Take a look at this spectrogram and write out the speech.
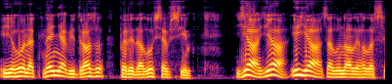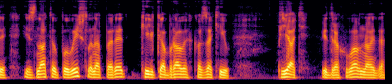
і його натхнення відразу передалося всім. Я, я, і я. залунали голоси, і з натовпу вийшли наперед кілька бравих козаків. П'ять, відрахував найда.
